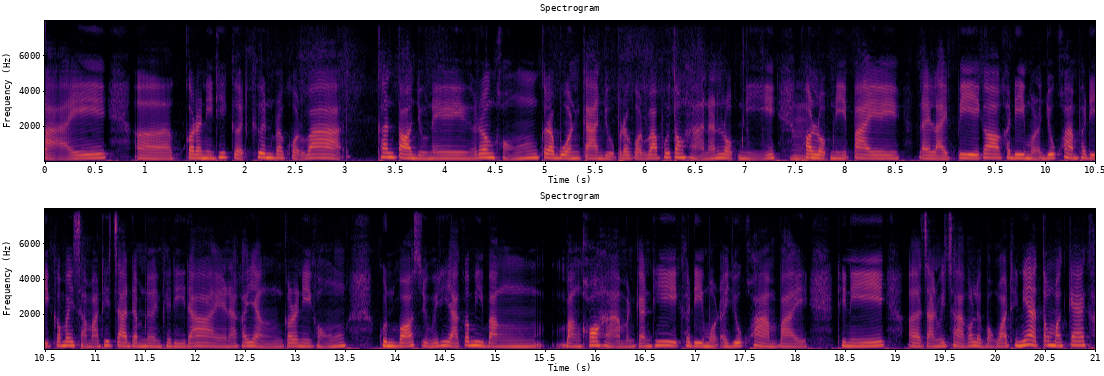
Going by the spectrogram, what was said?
หลายกรณีที่เกิดขึ้นปรากฏว่า ขั้นตอนอยู่ในเรื่องของกระบวนการอยู่ปรากฏว่าผู้ต้องหานั้นหลบหนี พอหลบหนีไปหลาย ๆ ปีก็คดีหมดอายุความพอดีก็ไม่สามารถที่จะดำเนินคดีได้นะคะ อย่างกรณีของคุณบอสอยู่วิทยาก็มีบางบางข้อหาเหมือนกันที่คดีหมดอายุความไป ทีนี้อาจารย์วิชาก็เลยบอกว่าทีนี้ต้องมาแก้ไข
